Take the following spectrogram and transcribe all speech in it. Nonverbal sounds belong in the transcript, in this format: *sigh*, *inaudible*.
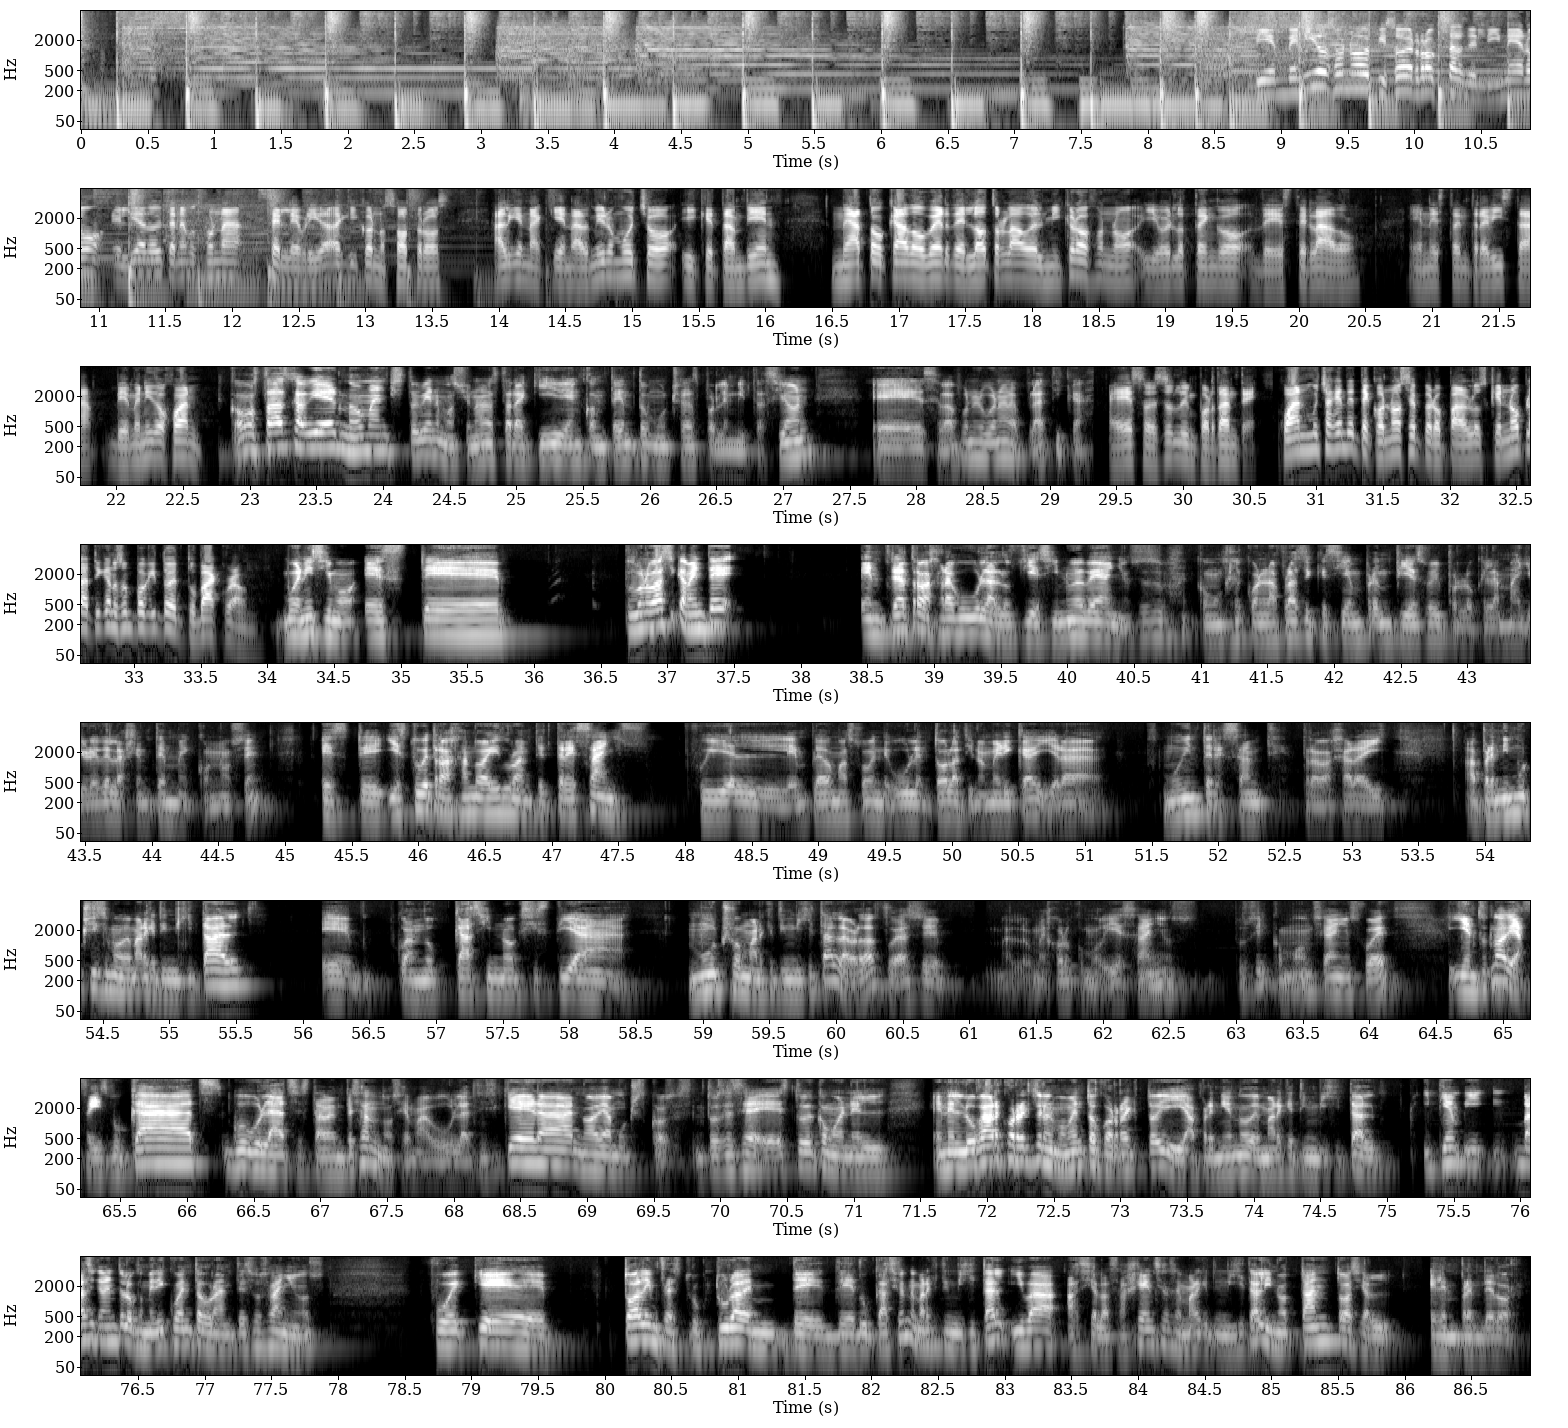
Bienvenidos a un nuevo episodio de Rockstars del Dinero. El día de hoy tenemos una celebridad aquí con nosotros, alguien a quien admiro mucho y que también me ha tocado ver del otro lado del micrófono y hoy lo tengo de este lado en esta entrevista. Bienvenido, Juan. ¿Cómo estás, Javier? No manches, estoy bien emocionado de estar aquí, bien contento. Muchas gracias por la invitación. Eh, se va a poner buena la plática. Eso, eso es lo importante. Juan, mucha gente te conoce, pero para los que no, platícanos un poquito de tu background. Buenísimo. Este, pues bueno, básicamente entré a trabajar a Google a los 19 años. Eso es como que con la frase que siempre empiezo y por lo que la mayoría de la gente me conoce. Este, y estuve trabajando ahí durante tres años. Fui el empleado más joven de Google en toda Latinoamérica y era pues, muy interesante trabajar ahí. Aprendí muchísimo de marketing digital, eh, cuando casi no existía mucho marketing digital, la verdad, fue hace a lo mejor como 10 años, pues sí, como 11 años fue. Y entonces no había Facebook Ads, Google Ads estaba empezando, no se llama Google Ads ni siquiera, no había muchas cosas. Entonces eh, estuve como en el, en el lugar correcto, en el momento correcto y aprendiendo de marketing digital. Y, y básicamente lo que me di cuenta durante esos años fue que toda la infraestructura de, de, educación de marketing digital iba hacia las agencias de marketing digital y no tanto hacia el, el emprendedor.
